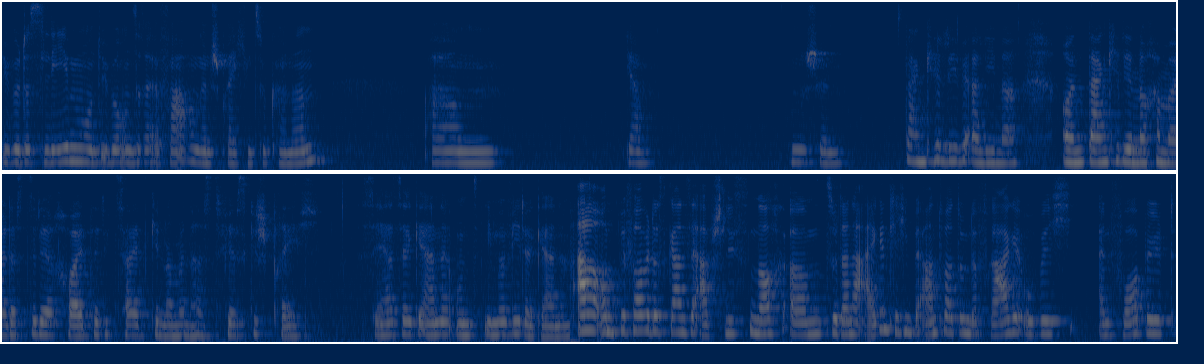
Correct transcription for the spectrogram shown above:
über das Leben und über unsere Erfahrungen sprechen zu können. Ähm, ja, wunderschön. Danke, liebe Alina. Und danke dir noch einmal, dass du dir auch heute die Zeit genommen hast fürs Gespräch. Sehr, sehr gerne und immer wieder gerne. Ah, und bevor wir das Ganze abschließen, noch ähm, zu deiner eigentlichen Beantwortung der Frage, ob ich ein Vorbild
